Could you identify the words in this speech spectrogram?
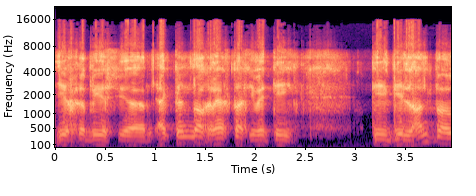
hier gebeur. Ek dink nog regtig, jy weet die die die landbou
